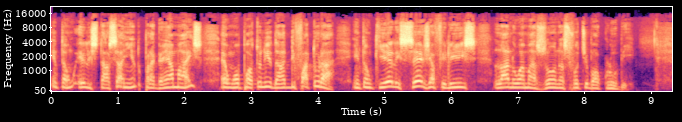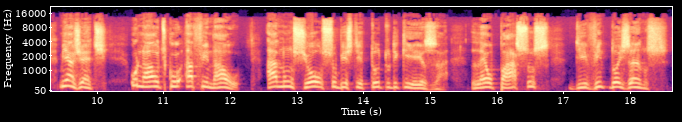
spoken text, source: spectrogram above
Então ele está saindo para ganhar mais, é uma oportunidade de faturar. Então que ele seja feliz lá no Amazonas Futebol Clube. Minha gente, o Náutico, afinal, anunciou o substituto de Chiesa, Léo Passos, de 22 anos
